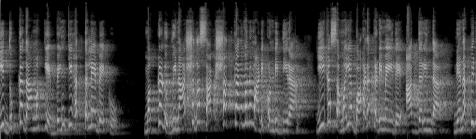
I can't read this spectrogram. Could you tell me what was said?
ಈ ದುಃಖಧಾಮಕ್ಕೆ ಬೆಂಕಿ ಹತ್ತಲೇಬೇಕು. ಮಕ್ಕಳು ವಿನಾಶದ ಸಾಕ್ಷಾತ್ಕಾರವನ್ನು ಮಾಡಿಕೊಂಡಿದ್ದೀರಾ? ಈಗ ಸಮಯ ಬಹಳ ಕಡಿಮೆ ಇದೆ. ಆದ್ದರಿಂದ ನೆನಪಿನ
